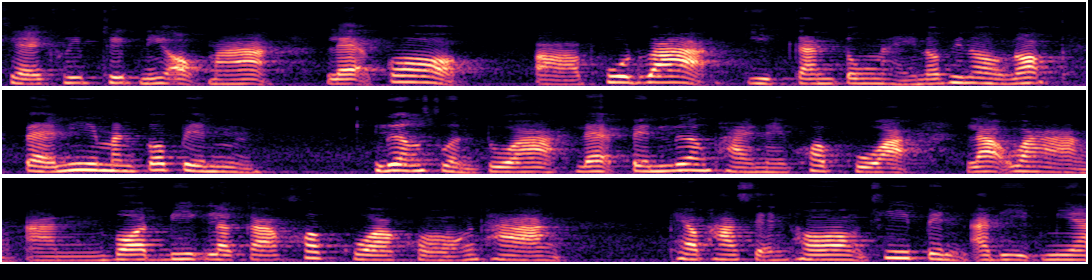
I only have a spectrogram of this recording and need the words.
แชร์คลิปคลิปนี้ออกมา และก็พูดว่ากีดกันตรงไหนเนาะพี่น้องเนาะแต่นี่มันก็เป็นเรื่องส่วนตัวและเป็นเรื่องภายในครอบครัว ระหว่างอันบอดบิ๊กและก็ครอบครัวของทาง แพรวพาวแสงทองที่เป็นอดีตเมีย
